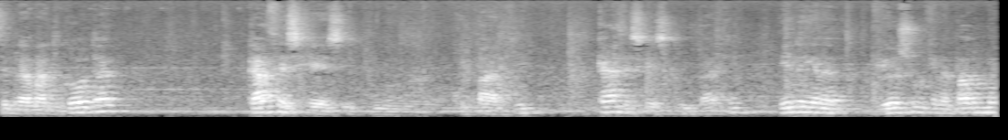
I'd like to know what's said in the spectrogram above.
Στην πραγματικότητα, κάθε σχέση που υπάρχει, κάθε σχέση που υπάρχει, είναι για να βιώσουμε και να πάρουμε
